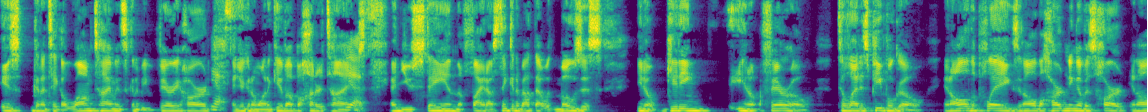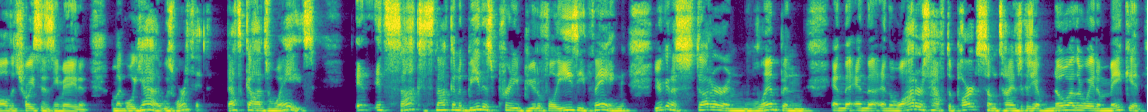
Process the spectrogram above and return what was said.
is going to take a long time. It's going to be very hard. Yes. And you're going to want to give up a hundred times. Yes. And you stay in the fight. I was thinking about that with Moses, you know, getting, you know, Pharaoh to let his people go and all the plagues and all the hardening of his heart and all the choices he made. And I'm like, well, yeah, it was worth it. That's God's ways. It, it sucks. It's not going to be this pretty, beautiful, easy thing. You're going to stutter and limp and and the and the and the waters have to part sometimes because you have no other way to make it.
